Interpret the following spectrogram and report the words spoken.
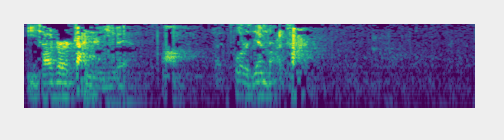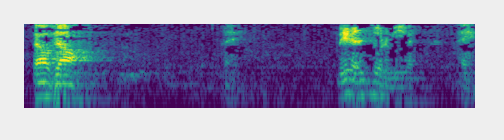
一瞧这儿站着一位啊，拖着肩膀看着，白小平，哎，没人，就这么一位，哎，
